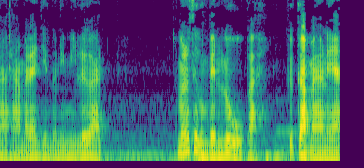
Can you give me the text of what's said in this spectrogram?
หาทางไม่ได้จริงตัวนี้มีเลือดทำไมรู้สึกมันเป็นลูปอะคือกลับมาทางเนี้ย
